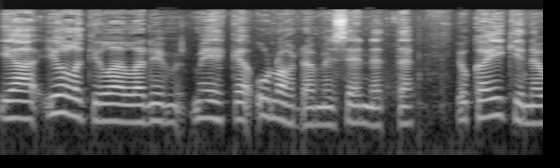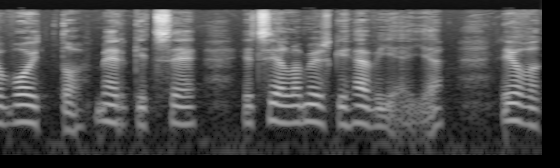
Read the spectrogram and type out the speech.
Ja jollakin lailla niin me ehkä unohdamme sen, että joka ikinen voitto merkitsee, että siellä on myöskin häviäjiä. Ne ovat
